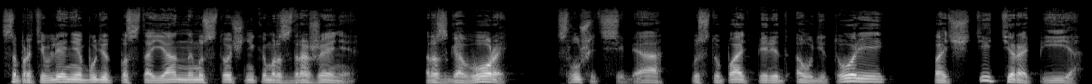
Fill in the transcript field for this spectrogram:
сопротивление будет постоянным источником раздражения. Разговоры, слушать себя, выступать перед аудиторией — почти терапия.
